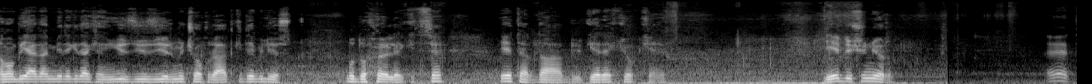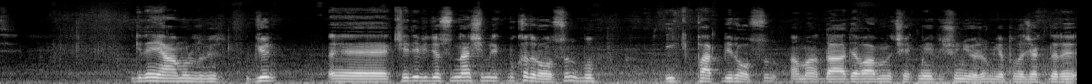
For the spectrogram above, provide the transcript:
Ama bir yerden bir yere giderken 100-120 çok rahat gidebiliyorsun. Bu da öyle gitse yeter daha bir gerek yok yani. Diye düşünüyorum. Evet. Yine yağmurlu bir gün. Ee, kedi videosundan şimdilik bu kadar olsun. Bu ilk part 1 olsun ama daha devamını çekmeyi düşünüyorum. Yapılacakları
